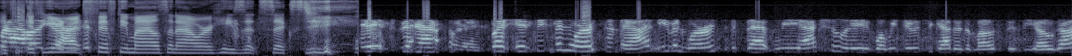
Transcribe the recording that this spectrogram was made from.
If, Well, if you're yeah, at 50 miles an hour, he's at 60. Exactly. But it's even worse than that. Even worse is that we actually, what we do together the most is yoga,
